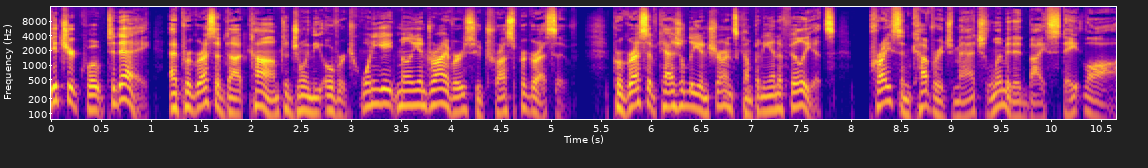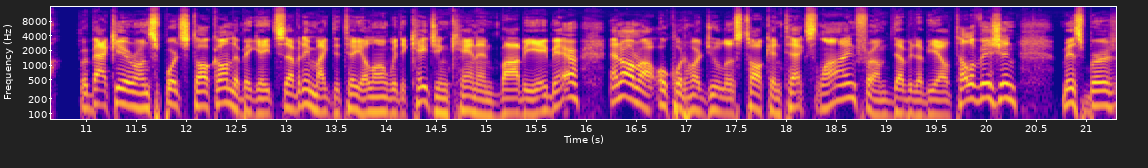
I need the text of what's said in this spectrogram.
Get your quote today at progressive.com to join the over 28 million drivers who trust Progressive. Progressive Casualty Insurance Company and Affiliates. Price and coverage match limited by state law. We're back here on Sports Talk on the Big 870. Mike Detillier along with the Cajun Cannon Bobby Hebert. And on our Oakwood Heart Jewelers talk and text line from WWL Television, Miss Bur-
